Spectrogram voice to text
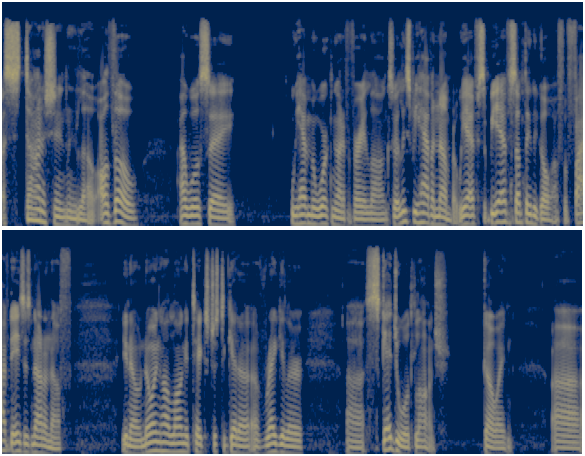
astonishingly low. Although I will say we haven't been working on it for very long, so at least we have a number. We have we have something to go off of. Five days is not enough you know, knowing how long it takes just to get a, a regular uh, scheduled launch going, uh,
